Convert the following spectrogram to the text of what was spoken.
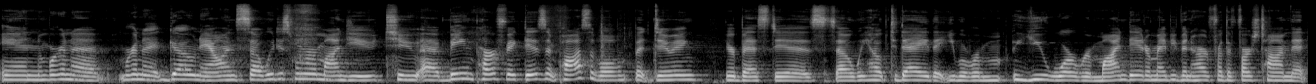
and we're gonna we're gonna go now and so we just want to remind you to uh, being perfect isn't possible but doing your best is so we hope today that you were rem- you were reminded or maybe even heard for the first time that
